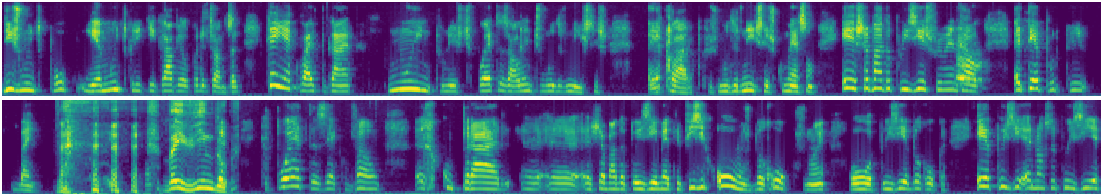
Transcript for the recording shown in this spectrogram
diz muito pouco e é muito criticável para Johnson. Quem é que vai pegar muito nestes poetas, além dos modernistas. É claro, porque os modernistas começam. É a chamada poesia experimental. Até porque, bem. Bem-vindo! Que poetas é que vão recuperar a, a, a, chamada poesia metafísica ou os barrocos, não é? Ou a poesia barroca. É a, poesia, a nossa poesia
